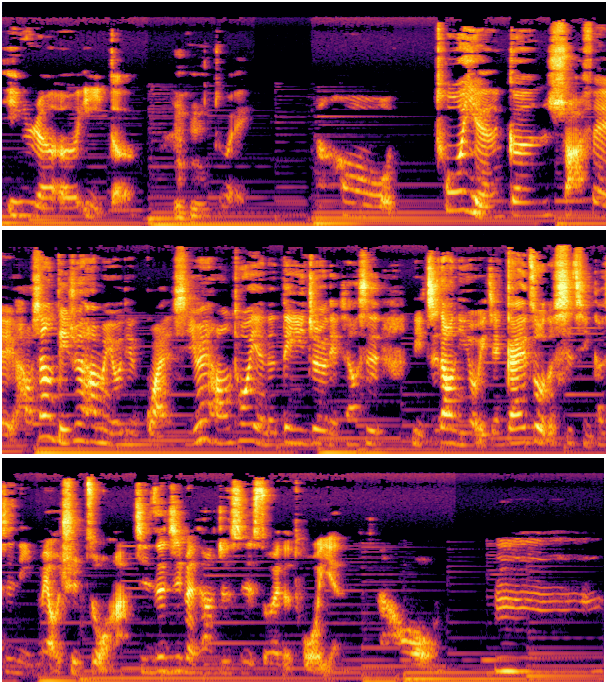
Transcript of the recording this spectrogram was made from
因人而异的。嗯哼，对，然后。拖延跟耍废好像的确他们有点关系，因为好像拖延的定义就有点像是你知道你有一件该做的事情，可是你没有去做嘛。其实这基本上就是所谓的拖延。然后，嗯，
